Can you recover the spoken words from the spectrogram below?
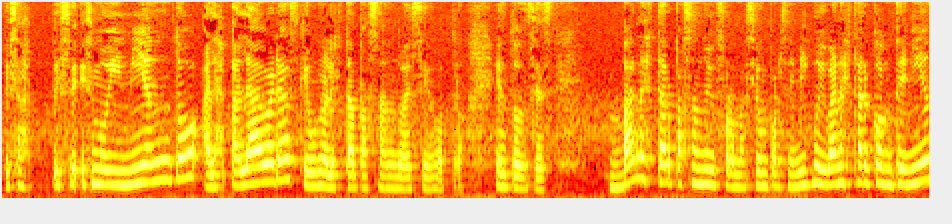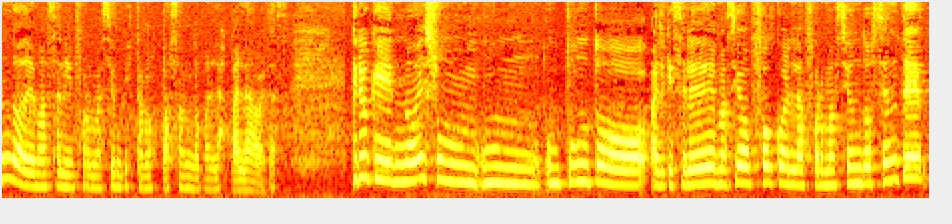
ese, movimiento a las palabras que uno le está pasando a ese otro. Entonces, van a estar pasando información por sí mismo y van a estar conteniendo además a la información que estamos pasando con las palabras. Creo que no es un, un punto al que se le dé demasiado foco en la formación docente,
